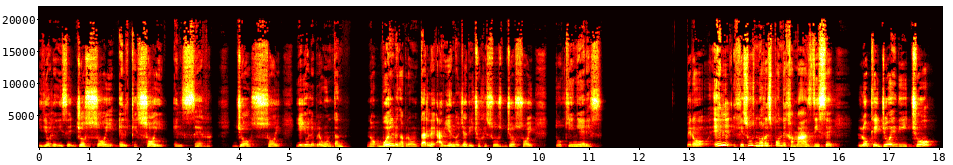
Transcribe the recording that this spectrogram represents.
Y Dios le dice, yo soy el que soy, el ser, yo soy. Y ellos le preguntan, no, vuelven a preguntarle, habiendo ya dicho Jesús, yo soy, ¿tú quién eres? Pero él, Jesús no responde jamás, dice, lo que yo he dicho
